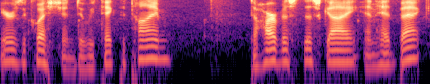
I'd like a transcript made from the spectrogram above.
here's the question. Do we take the time to harvest this guy and head back?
